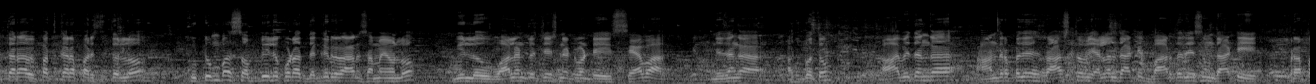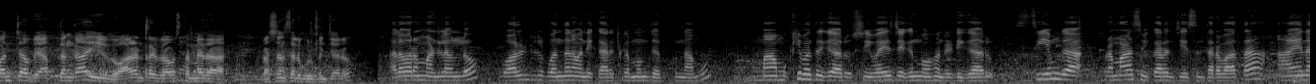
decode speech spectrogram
ఇతర విపత్కర పరిస్థితుల్లో కుటుంబ సభ్యులు కూడా దగ్గర రాని సమయంలో వీళ్ళు వాలంటీర్ చేసినటువంటి సేవ నిజంగా అద్భుతం. ఆ విధంగా ఆంధ్రప్రదేశ్ రాష్ట్రం ఎల్లలు దాటి భారతదేశం దాటి ప్రపంచవ్యాప్తంగా ఈ వాలంటీర్ వ్యవస్థ మీద ప్రశంసలు కురిపించారు. అలవరం మండలంలో వాలంటీర్లకు వందనం అనే కార్యక్రమం జరుపుకున్నాము. మా ముఖ్యమంత్రి గారు శ్రీ వైఎస్ జగన్మోహన్ రెడ్డి గారు సీఎంగా ప్రమాణ స్వీకారం చేసిన తర్వాత ఆయన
